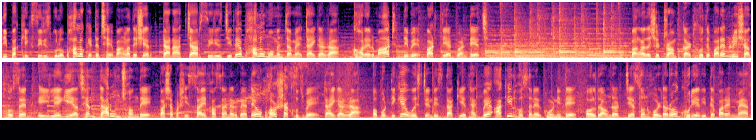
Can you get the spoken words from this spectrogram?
দ্বিপাক্ষিক সিরিজগুলো ভালো কেটেছে বাংলাদেশের। টানা চার সিরিজ জিতে ভালো মোমেন্টামে টাইগাররা। ঘরের মাঠ দেবে বাড়তি অ্যাডভান্টেজ বাংলাদেশের ট্রাম্প কার্ড হতে পারেন রিশাদ হোসেন। এই লেগই আছেন দারুণ ছন্দে। পাশাপাশি সাইফ হাসানের ব্যাটেও ভরসা খুঁজবে টাইগাররা। অপরদিকে ওয়েস্ট ইন্ডিজ তাকিয়ে থাকবে আকিল হোসেনের ঘূর্ণিতে। অলরাউন্ডার জেসন হোল্ডারও ঘুরিয়ে দিতে পারেন ম্যাচ।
